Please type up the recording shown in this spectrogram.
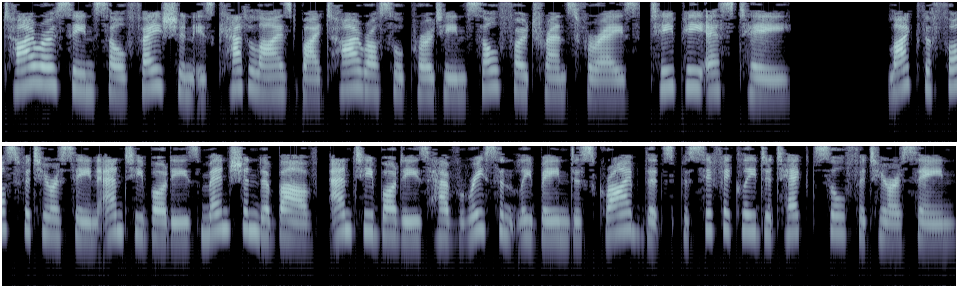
Tyrosine sulfation is catalyzed by tyrosylprotein sulfotransferase (TPST). Like the phosphotyrosine antibodies mentioned above, antibodies have recently been described that specifically detect sulfotyrosine.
